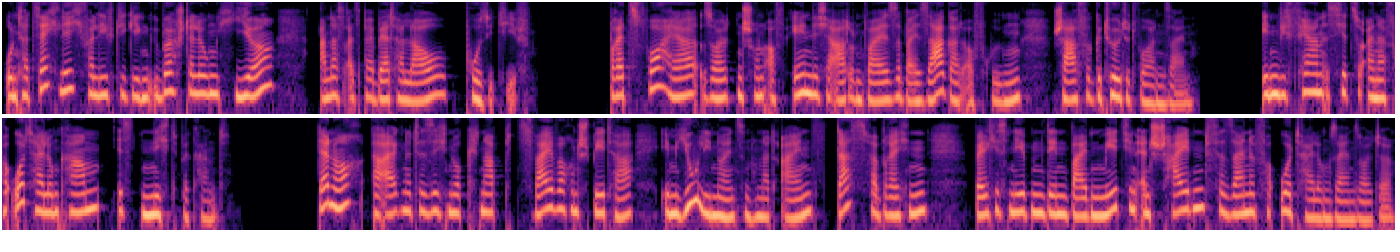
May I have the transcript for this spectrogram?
Und tatsächlich verlief die Gegenüberstellung hier, anders als bei Bertha Lau, positiv. Bereits vorher sollten schon auf ähnliche Art und Weise bei Sagat auf Rügen Schafe getötet worden sein. Inwiefern es hier zu einer Verurteilung kam, ist nicht bekannt. Dennoch ereignete sich nur knapp zwei Wochen später, im Juli 1901, das Verbrechen, welches neben den beiden Mädchen entscheidend für seine Verurteilung sein sollte.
